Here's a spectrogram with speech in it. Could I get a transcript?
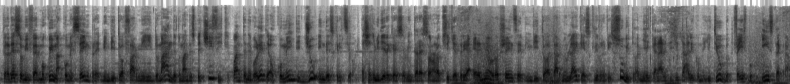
Per adesso mi fermo qui, ma come sempre vi invito a farmi domande, domande specifiche, quante ne volete o commenti giù in descrizione. Lasciatemi dire che se vi interessano la psichiatria e le neuroscienze vi invito a darmi un like e iscrivervi subito ai miei canali digitali come YouTube, Facebook, Instagram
